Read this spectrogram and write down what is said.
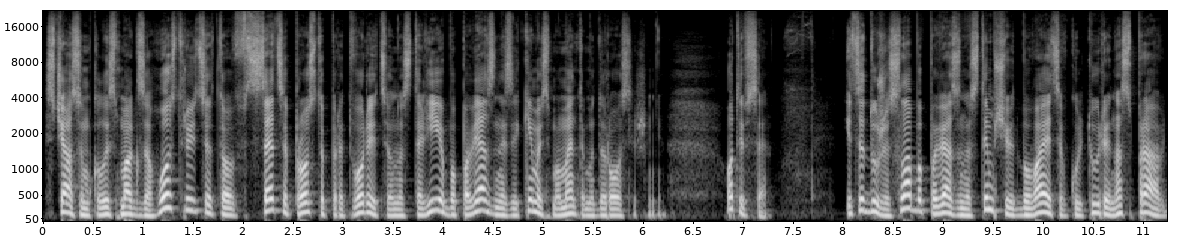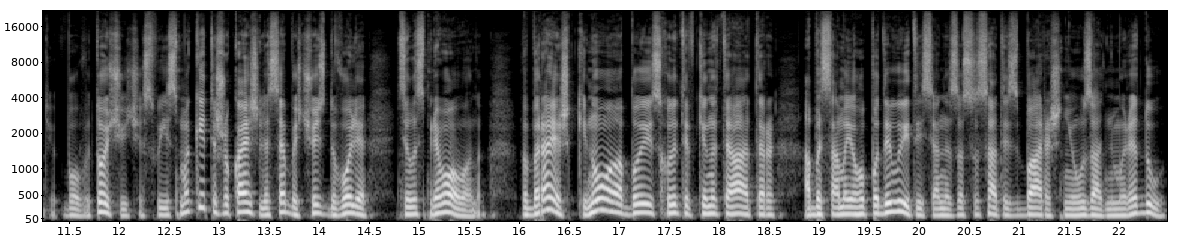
З часом, коли смак загострюється, то все це просто перетворюється у ностальгію або пов'язане з якимись моментами дорослішання. От і все. І це дуже слабо пов'язано з тим, що відбувається в культурі насправді, бо виточуючи свої смаки, ти шукаєш для себе щось доволі цілеспрямовано. Вибираєш кіно, аби сходити в кінотеатр, аби саме його подивитися, а не засосатись з баришнею у задньому ряду.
